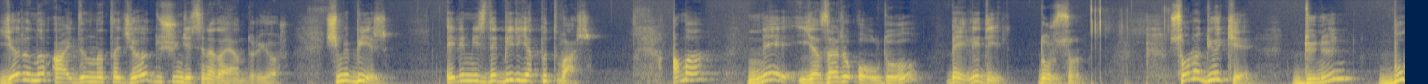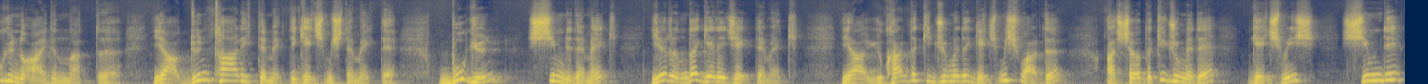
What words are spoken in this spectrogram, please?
yarını aydınlatacağı düşüncesine dayandırıyor. Şimdi bir, elimizde bir yapıt var. Ama ne yazarı olduğu belli değil. Dursun. Sonra diyor ki dünün bugünü aydınlattığı. Ya dün tarih demekti, geçmiş demekti. Bugün şimdi demek, yarın da gelecek demek. Ya yukarıdaki cümlede geçmiş vardı. Aşağıdaki cümlede geçmiş, şimdi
